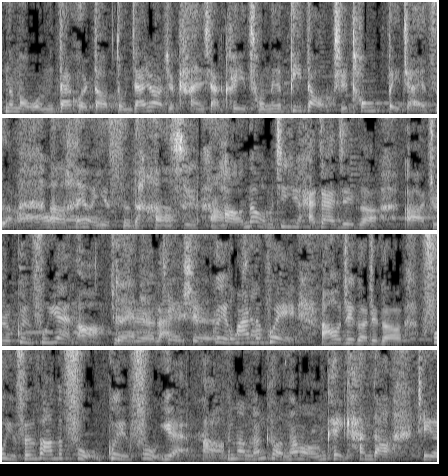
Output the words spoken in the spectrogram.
那么我们待会儿到董家院儿去看一下，可以从那个地道直通北宅子，啊，很有意思的哈。行，啊好，那我们继续还在这个啊，就是贵妇院啊，就对是来这个是桂花的桂，然后这个这个馥郁芬芳的馥，贵妇院啊。那么门口呢，我们可以看到这个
